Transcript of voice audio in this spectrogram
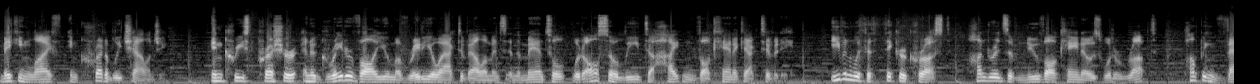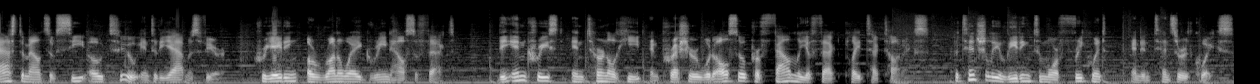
making life incredibly challenging. Increased pressure and a greater volume of radioactive elements in the mantle would also lead to heightened volcanic activity. Even with a thicker crust, hundreds of new volcanoes would erupt, pumping vast amounts of CO2 into the atmosphere, creating a runaway greenhouse effect. The increased internal heat and pressure would also profoundly affect plate tectonics, potentially leading to more frequent and intense earthquakes.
